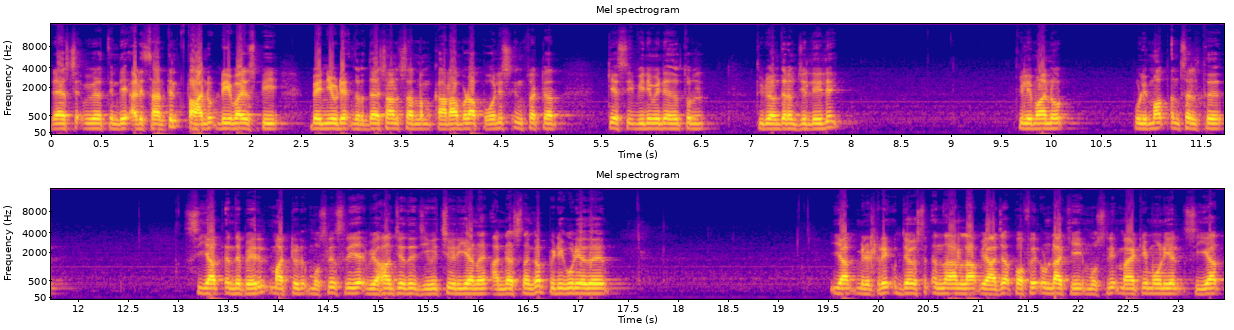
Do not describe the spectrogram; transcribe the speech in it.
രഹസ്യ വിവരത്തിന്റെ അടിസ്ഥാനത്തിൽ താനൂർ ഡിവൈഎസ്പി ബെന്നിയുടെ നിർദ്ദേശാനുസരണം Kadampuzha police inspector K C വിനുവിന്റെ നേതൃത്വത്തിൽ തിരുവനന്തപുരം ജില്ലയിലെ കിളിമാനൂർ പുളിമാത്ത് എന്ന സിയാദ് എന്ന പേരിൽ മറ്റൊരു മുസ്ലിം സ്ത്രീയെ വിവാഹം ചെയ്ത് ജീവിച്ചു വരികയാണ് അന്വേഷണ സംഘം പിടികൂടിയത്. ഇയാൾ മിലിറ്ററി ഉദ്യോഗസ്ഥൻ എന്നാണുള്ള വ്യാജ പ്രൊഫൈൽ ഉണ്ടാക്കി മുസ്ലിം മാട്രിമോണിയൽ സിയാദ്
